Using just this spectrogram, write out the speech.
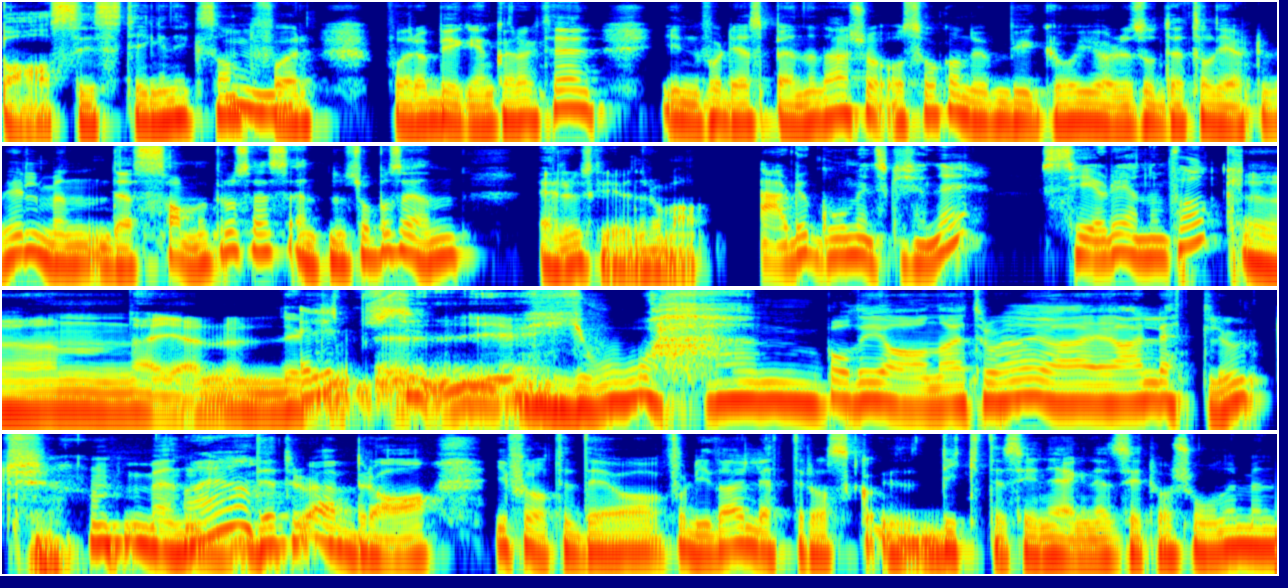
basistingene ikke sant? For, for å bygge en karakter. Innenfor det spennet der, så, og så kan du bygge og gjøre det så detaljert du vil, men det er samme prosess, enten du står på scenen eller du skriver en roman. Er du god menneskekjenner? Ser du gjennom folk? Uh, nei, jeg- det, Eller- Jo, både ja og nei, tror jeg. Jeg, jeg er lettlurt. Men Ah, ja. det tror jeg er bra, i forhold til det å, fordi det er lettere å dikte sine egne situasjoner. Men,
